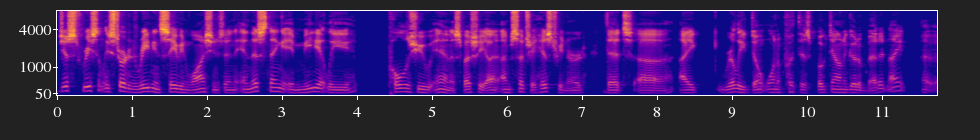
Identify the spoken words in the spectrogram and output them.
just recently started reading Saving Washington, and this thing immediately pulls you in, especially I, am such a history nerd that uh, I really don't want to put this book down and go to bed at night. Uh,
